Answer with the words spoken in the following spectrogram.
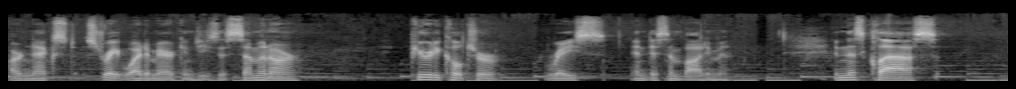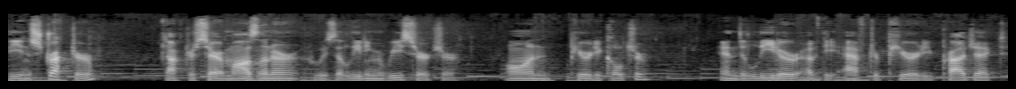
our next Straight White American Jesus seminar Purity Culture, Race, and Disembodiment. In this class, the instructor, Dr. Sarah Moslener, who is a leading researcher on purity culture and the leader of the After Purity Project,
